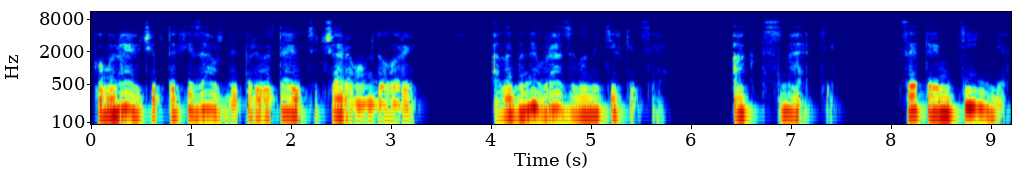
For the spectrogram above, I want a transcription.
помираючи, птахи завжди перевертаються черевом догори. Але мене вразило не тільки це акт смерті, це тремтіння,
